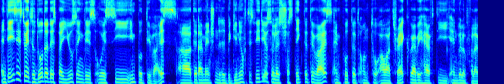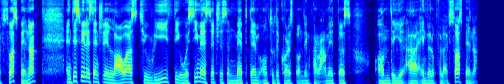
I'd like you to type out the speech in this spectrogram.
And the easiest way to do that is by using this OSC input device uh, that I mentioned at the beginning of this video. So let's just take the device and put it onto our track where we have the Envelope for Live source panner. And this will essentially allow us to read the OSC messages and map them onto the corresponding parameters on the uh, envelope for live source panner.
